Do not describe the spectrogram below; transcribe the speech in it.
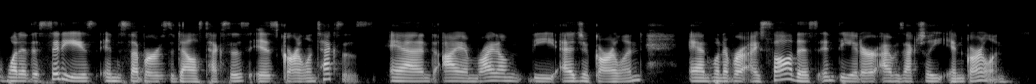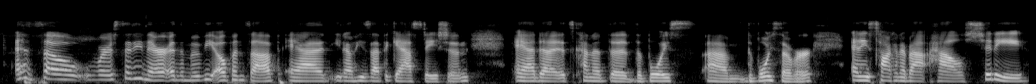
one of the cities in the suburbs of Dallas, Texas is Garland, Texas. And I am right on the edge of Garland. And whenever I saw this in theater, I was actually in Garland. And so we're sitting there, and the movie opens up, and you know he's at the gas station, and uh, it's kind of the the voice, um, the voiceover, and he's talking about how shitty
